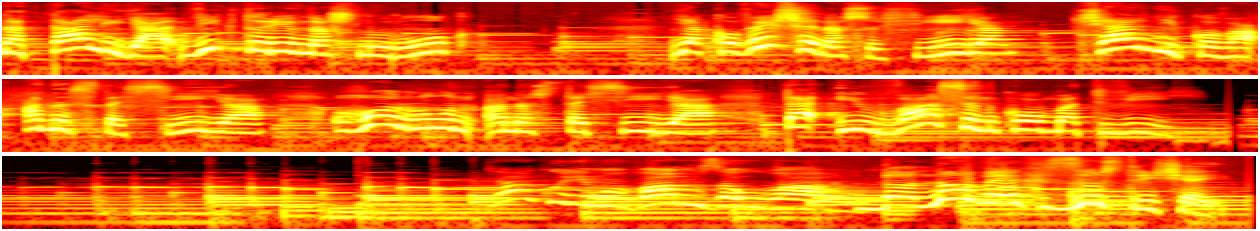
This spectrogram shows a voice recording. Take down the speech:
Наталія Вікторівна Шнурук, Яковишина Софія, Чернікова Анастасія, Горун Анастасія та Івасенко Матвій. Дякуємо вам за увагу! До нових зустрічей!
